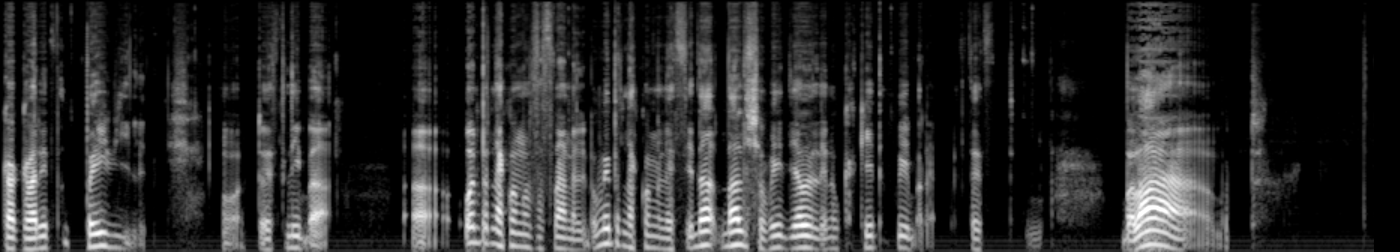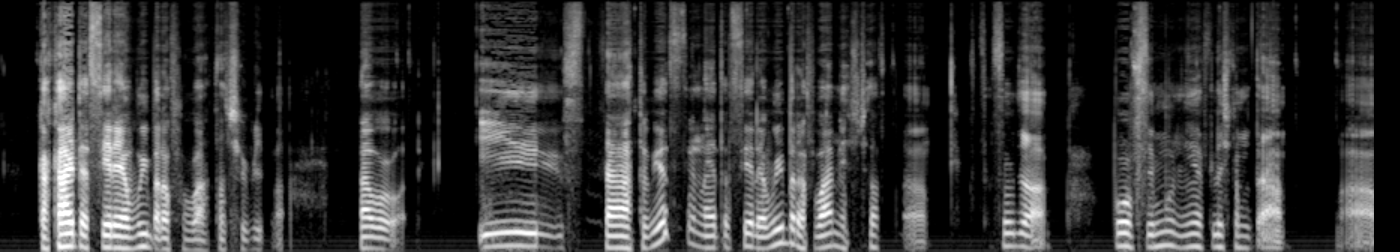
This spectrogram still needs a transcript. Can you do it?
как говорится, появились, вот, то есть, либо э, он познакомился с вами, либо вы познакомились, и да, дальше вы делали, ну, какие-то выборы, то есть, была вот, какая-то серия выборов у вас, очевидно, а вот, и, соответственно, эта серия выборов вами сейчас, э, судя по всему, не слишком-то э,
